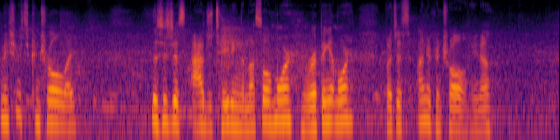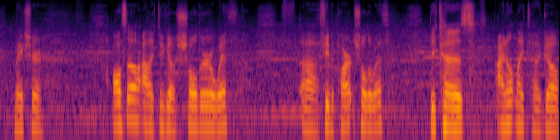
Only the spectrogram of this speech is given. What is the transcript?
Make sure it's control. Like this is just agitating the muscle more and ripping it more, but just under control. You know. Make sure. Also, I like to go shoulder width, uh, feet apart, shoulder width, because I don't like to go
